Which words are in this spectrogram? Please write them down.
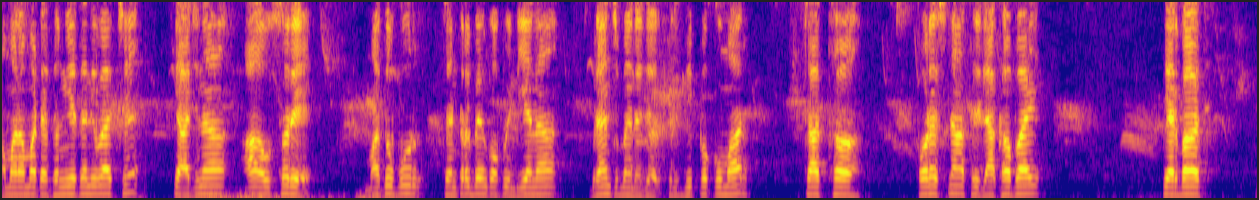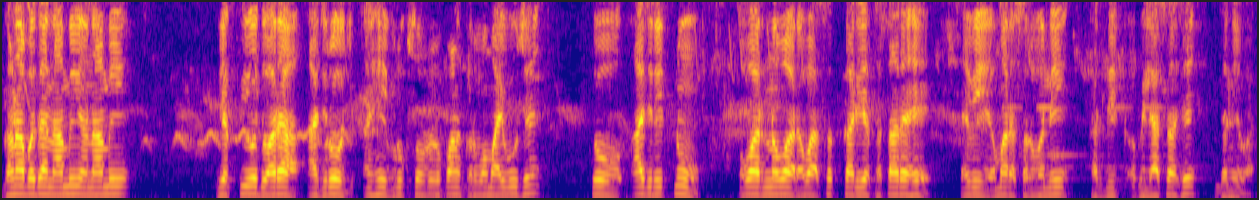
અમારા માટે ધન્યતાની વાત છે કે આજના આ અવસરે માધુપુર સેન્ટ્રલ બેંક ઓફ ઇન્ડિયાના બ્રાન્ચ મેનેજર શ્રી દીપક કુમાર, સાથ ફોરેસ્ટના શ્રી લાખાભાઈ ત્યારબાદ ઘણા બધા નામી, અનામી વ્યક્તિઓ દ્વારા આજરોજ અહીં વૃક્ષારોપણ કરવામાં આવ્યું છે. તો આ જ રીતનું અવારનવાર આવા સત્કાર્ય થતા રહે એવી અમારા સર્વની હાર્દિક અભિલાષા છે. ધન્યવાદ.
